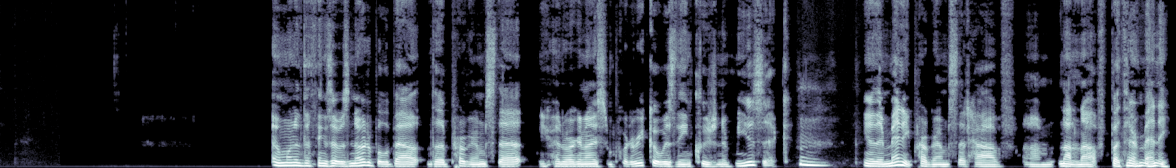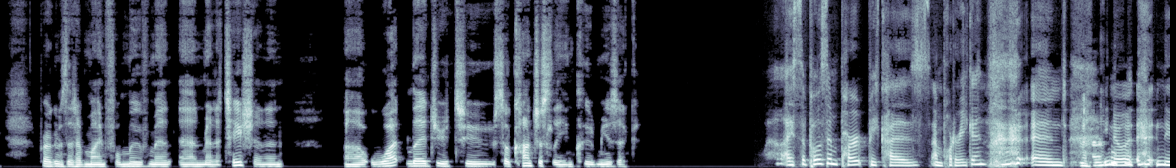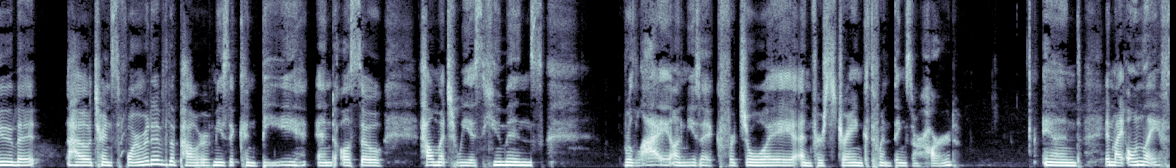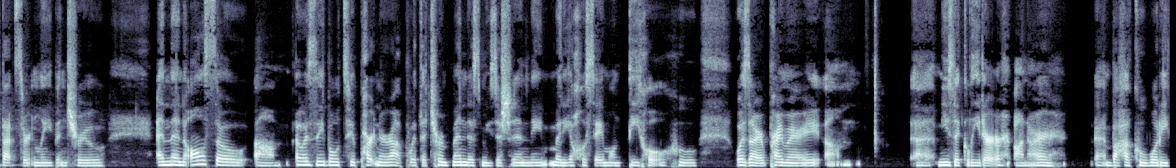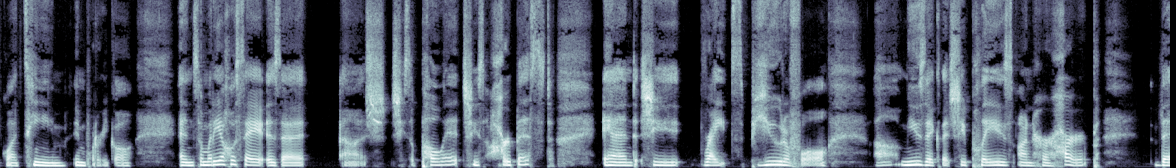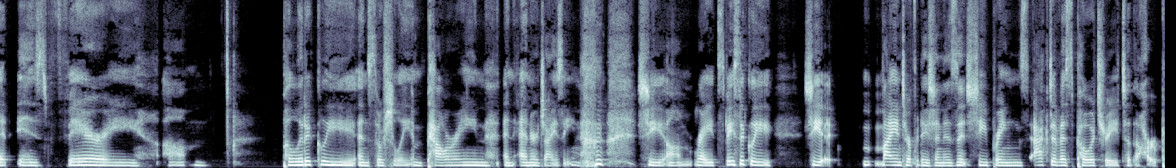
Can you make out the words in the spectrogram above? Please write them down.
And one of the things that was notable about the programs that you had organized in Puerto Rico was the inclusion of music. Hmm. You know, there are many programs that have, um, not enough, but there are many programs that have mindful movement and meditation. And uh, what led you to so consciously include music? Well, I suppose in part because I'm Puerto Rican and, uh-huh. you know, knew that how transformative the power of music can be, and also how much we as humans rely on music for joy and for strength when things are hard. And in my own life, that's certainly been true. And then also, um, I was able to partner up with a tremendous musician named Maria Jose Montijo, who was our primary um, uh, music leader on our um, Bahaku Boricua team in Puerto Rico. And so Maria Jose is a, uh, sh- she's a poet, she's a harpist, and she writes beautiful uh, music that she plays on her harp that is very um, politically and socially empowering and energizing. she um, writes basically, she my interpretation is that she brings activist poetry to the harp.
